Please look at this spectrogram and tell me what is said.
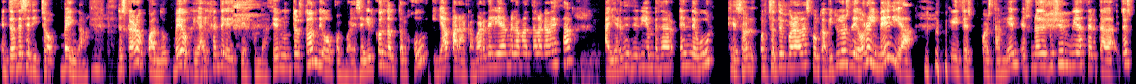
Entonces he dicho, venga. Entonces, claro, cuando veo que hay gente que dice Fundación un tostón, digo, pues voy a seguir con Doctor Who y ya para acabar de liarme la manta a la cabeza, ayer decidí empezar Endeavour que son ocho temporadas con capítulos de hora y media. Que dices, pues también es una decisión muy acertada. Entonces,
